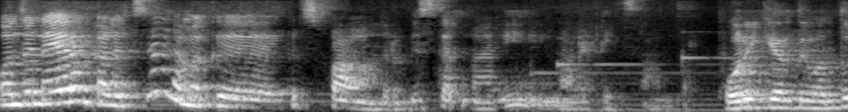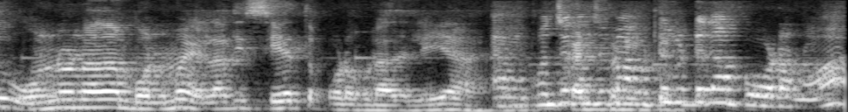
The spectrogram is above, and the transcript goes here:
கொஞ்சம் நேரம் கழிச்சு நமக்கு கிறிஸ்பா வந்துடும் பிஸ்கட் மாதிரி நல்ல டேஸ்ட் வந்துடும் பொரிக்கிறதுக்கு வந்து ஒன்னொன்னா தான் போடணுமா? எல்லாத்தையும் சேர்த்து போடக்கூடாது இல்லையா? கொஞ்சம் கொஞ்சமா விட்டு. விட்டு தான் போடணும்.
